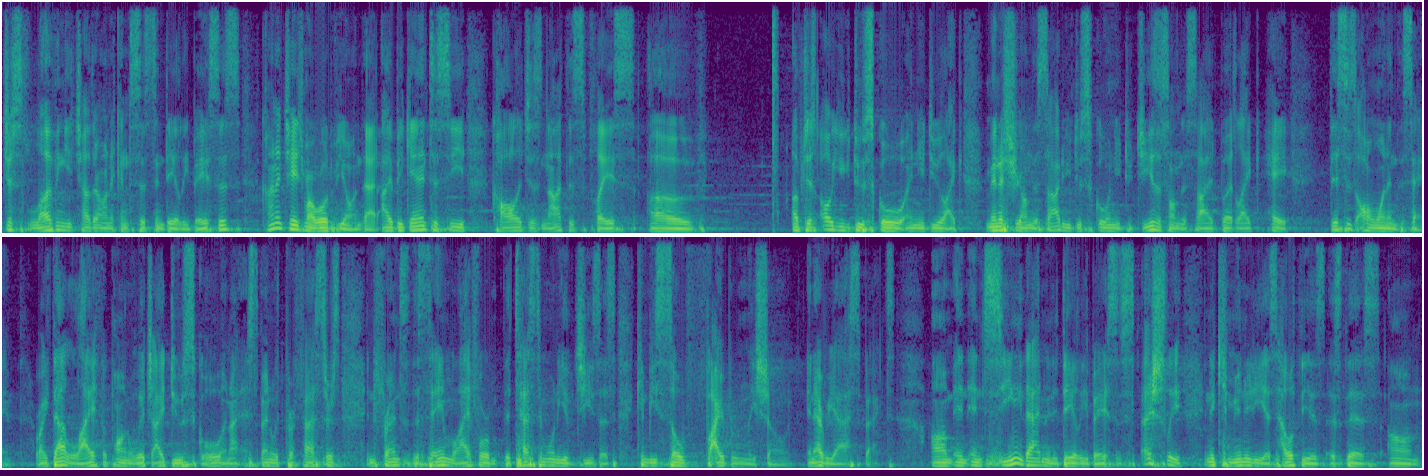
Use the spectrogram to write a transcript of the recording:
just loving each other on a consistent daily basis kind of changed my worldview on that. I began to see college as not this place of of just oh you do school and you do like ministry on the side, or you do school and you do Jesus on the side, but like hey, this is all one and the same, right? That life upon which I do school and I spend with professors and friends is the same life where the testimony of Jesus can be so vibrantly shown in every aspect. Um, and, and seeing that on a daily basis, especially in a community as healthy as, as this, um,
